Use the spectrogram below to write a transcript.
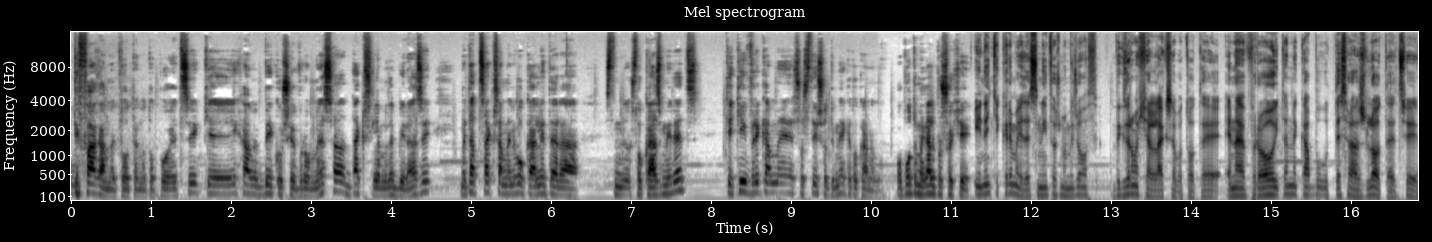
Τι φάγαμε τότε, να το πω έτσι. Και είχαμε μπει 20 ευρώ μέσα. Εντάξει, λέμε, δεν πειράζει. Μετά ψάξαμε λίγο καλύτερα στο Κάσμιρετς και εκεί βρήκαμε σωστή ισοτιμία και το κάναμε. Οπότε μεγάλη προσοχή. Είναι και κρίμα γιατί συνήθως νομίζω, δεν ξέρω αν έχει αλλάξει από τότε. Ένα ευρώ ήταν κάπου 4 σλότ, έτσι.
